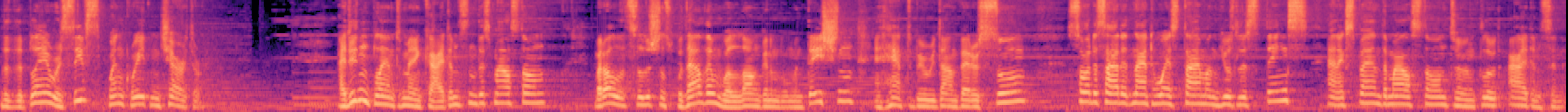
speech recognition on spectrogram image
that the player receives when creating a character. I didn't plan to make items in this milestone, but all the solutions without them were long in implementation and had to be redone very soon, so I decided not to waste time on useless things and expand the milestone to include items in it.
